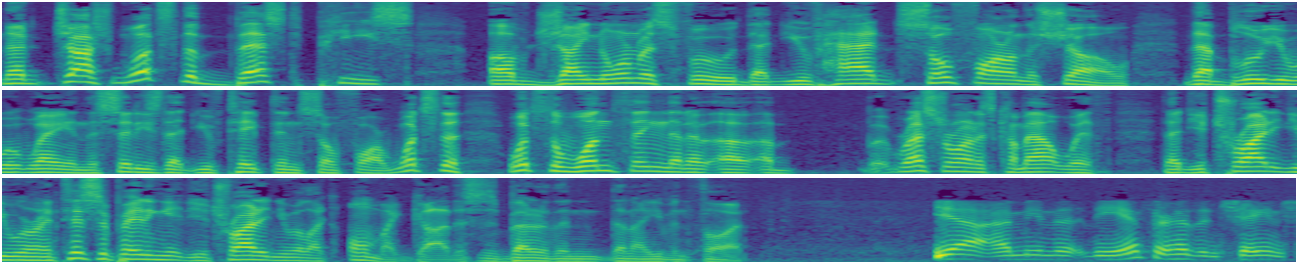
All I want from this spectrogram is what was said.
Now, Josh, what's the best piece of ginormous food that you've had so far on the show that blew you away in the cities that you've taped in so far? What's the what's the one thing that a, a, a restaurant has come out with that you tried it, you were anticipating it, you tried it, and you were like, oh my god, this is better than than I even thought. Yeah, I mean the, the answer hasn't changed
